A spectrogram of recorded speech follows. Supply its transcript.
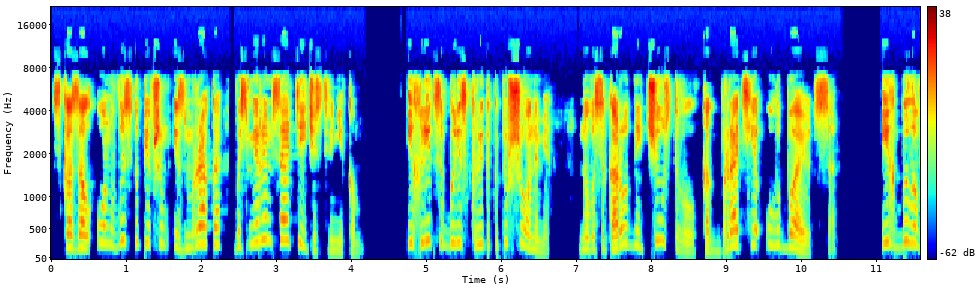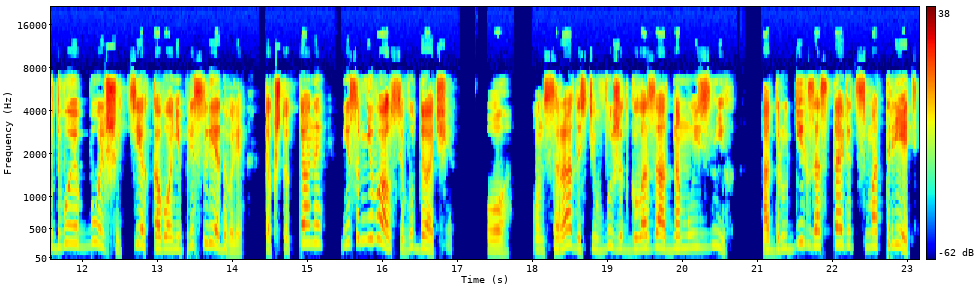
сказал он выступившим из мрака восьмерым соотечественникам. Их лица были скрыты капюшонами, но высокородный чувствовал, как братья улыбаются. Их было вдвое больше тех, кого они преследовали, так что Таны не сомневался в удаче. О, он с радостью выжет глаза одному из них, а других заставит смотреть,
